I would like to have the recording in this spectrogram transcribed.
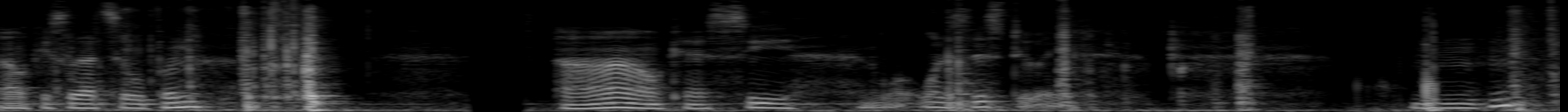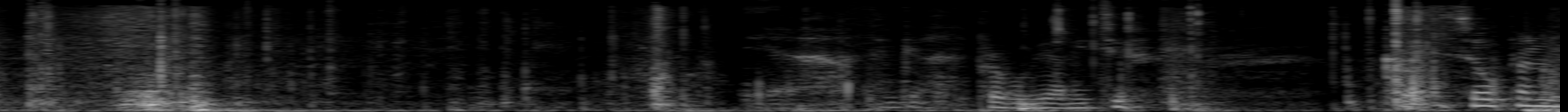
okay, so that's open. Ah, okay, see. And what, what is this doing? Mm -hmm. Yeah, I think uh, probably I need to cut this open.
